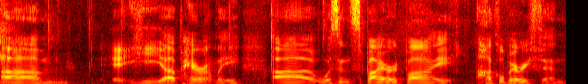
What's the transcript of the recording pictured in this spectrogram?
Um, it- he apparently uh, was inspired by Huckleberry Finn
